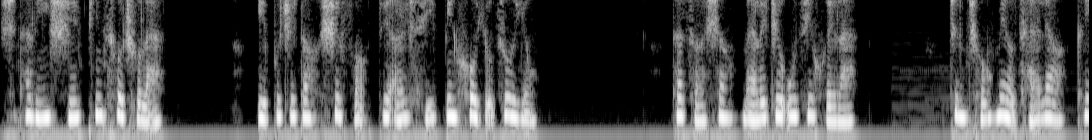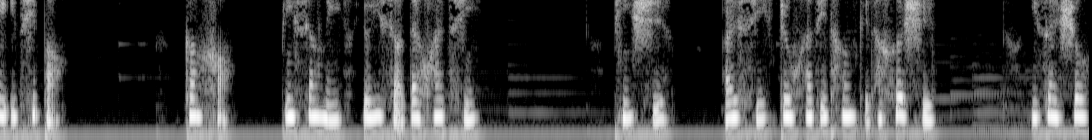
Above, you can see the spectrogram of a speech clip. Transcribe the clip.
是他临时拼凑出来，也不知道是否对儿媳病后有作用。他早上买了只乌鸡回来，正愁没有材料可以一起煲。刚好冰箱里有一小袋花旗。平时儿媳蒸花鸡汤给他喝时，一再说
